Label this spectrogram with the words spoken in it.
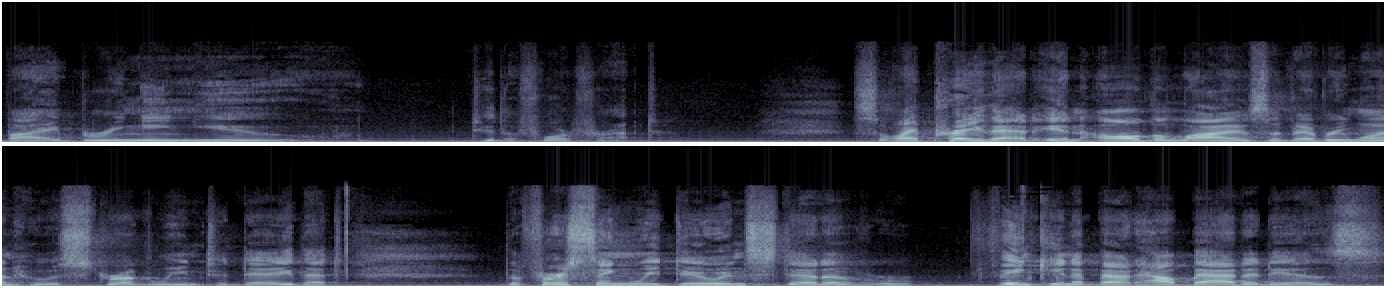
by bringing you to the forefront. So I pray that in all the lives of everyone who is struggling today, that the first thing we do instead of thinking about how bad it is,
